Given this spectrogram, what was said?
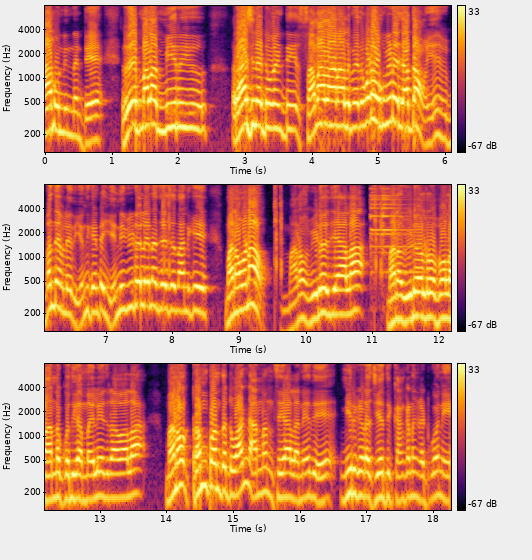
బాగుండిందంటే రేపు మళ్ళీ మీరు రాసినటువంటి సమాధానాల మీద కూడా ఒక వీడియో చేద్దాం. ఏం ఇబ్బంది ఏం లేదు. ఎందుకంటే ఎన్ని వీడియోలైనా చేసేదానికి మనం ఉన్నాం. మనం వీడియోలు చేయాలా? మనం వీడియోల రూపంలో అన్న కొద్దిగా మైలేజ్ రావాలా? మనం ట్రంప్ అంతటి వాడిని అన్నం చేయాలనేది మీరు కూడా చేతికి కంకణం కట్టుకొని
